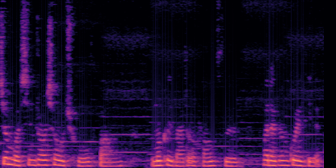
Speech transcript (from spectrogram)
这么新装修厨房，我们可以把这个房子卖得更贵点。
